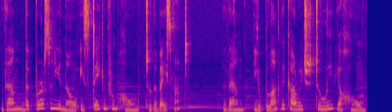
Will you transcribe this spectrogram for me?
Then the person you know is taken from home to the basement. Then you pluck the courage to leave your home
